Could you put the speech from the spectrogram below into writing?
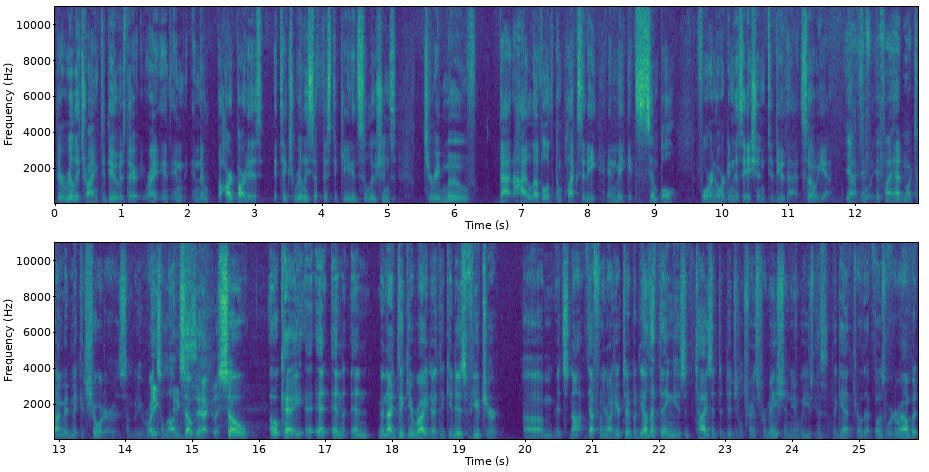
they're really trying to do. Is they're right. It, and and the, the hard part is it takes really sophisticated solutions to remove that high level of complexity and make it simple for an organization to do that. So yeah, Yeah, if, if I had more time, I'd make it shorter, as somebody writes a E- lot. So- exactly. So, okay, and, and, and, and I think you're right, I think it is future. Um, it's not, definitely not here today, but the other thing is it ties into digital transformation. You know, we used to, again, throw that buzzword around, but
